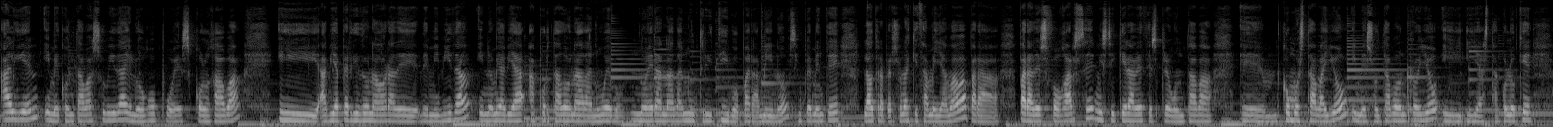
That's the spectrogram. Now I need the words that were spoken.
alguien y me contaba su vida y luego pues colgaba y había perdido una hora de, mi vida y no me había aportado nada nuevo, no era nada nutritivo para mí, ¿no? Simplemente la otra persona quizá me llamaba para, para desfogarse, ni siquiera a veces preguntaba eh, cómo estaba yo y me soltaba un rollo y, y ya está, con lo que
